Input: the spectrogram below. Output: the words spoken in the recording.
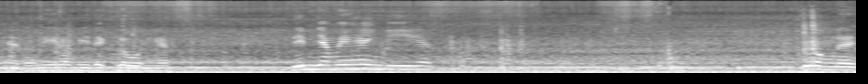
เนี่ยตรงนี้เขามีแต่โคลนครับ ดินยังไม่แห้งดีครับร่วงเลย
